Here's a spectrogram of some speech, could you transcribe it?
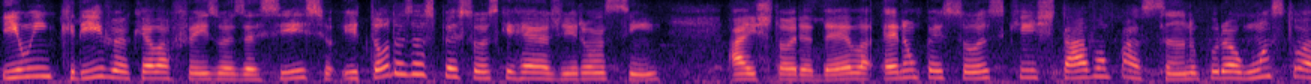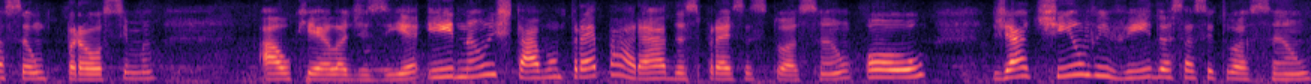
E o incrível é que ela fez o exercício e todas as pessoas que reagiram assim a história dela eram pessoas que estavam passando por alguma situação próxima ao que ela dizia e não estavam preparadas para essa situação ou já tinham vivido essa situação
